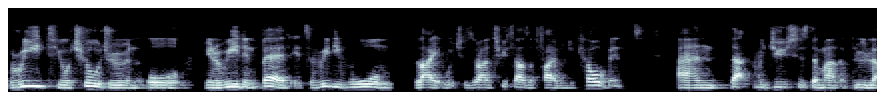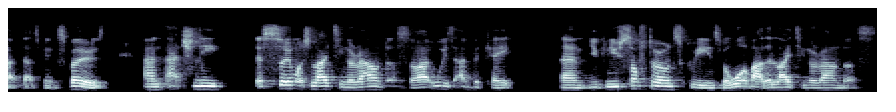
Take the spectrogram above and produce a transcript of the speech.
read to your children or, you know, read in bed, it's a really warm light, which is around 2,500 kelvins and that reduces the amount of blue light that's been exposed. And actually, there's so much lighting around us. So I always advocate um, you can use software on screens, but what about the lighting around us?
